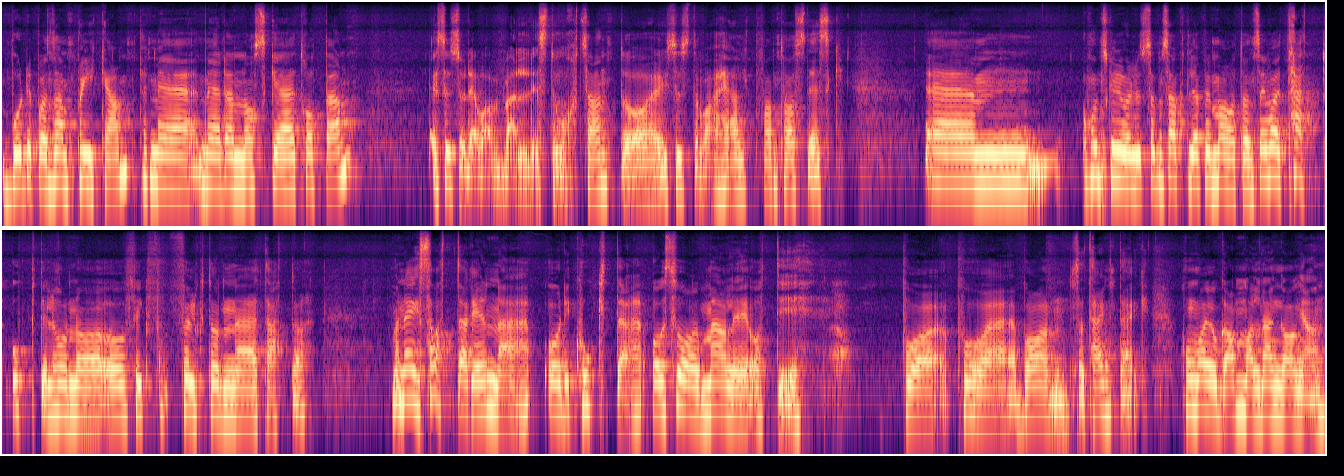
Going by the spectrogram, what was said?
Bodde på en sånn pre-camp med, med den norske troppen. Jeg syns jo det var veldig stort, sant? og jeg syns det var helt fantastisk. Ehm, hun skulle jo som sagt løpe maraton, så jeg var jo tett opp til hun og, og fikk fulgt henne tett. da. Men jeg satt der inne, og det kokte, og så Merly 80 på, på eh, banen, så tenkte jeg Hun var jo gammel den gangen.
